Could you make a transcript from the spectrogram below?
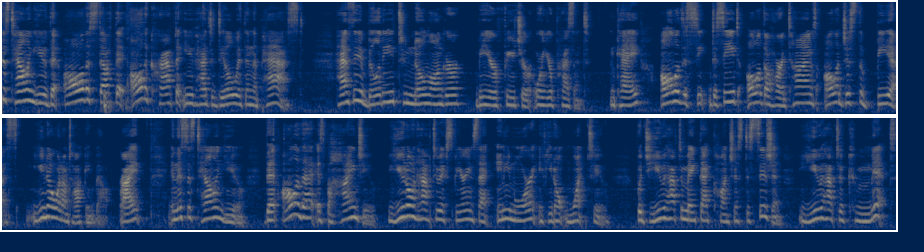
is telling you that all the stuff that, all the crap that you've had to deal with in the past has the ability to no longer be your future or your present. Okay? All of the deceit, all of the hard times, all of just the BS. You know what I'm talking about, right? And this is telling you that all of that is behind you. You don't have to experience that anymore if you don't want to. But you have to make that conscious decision you have to commit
